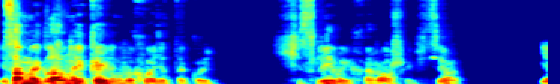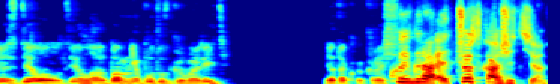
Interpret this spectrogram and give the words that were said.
И самое главное, Кевин выходит такой счастливый, хороший, все. Я сделал дело, обо мне будут говорить. Я такой красивый. играет. Что скажете?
